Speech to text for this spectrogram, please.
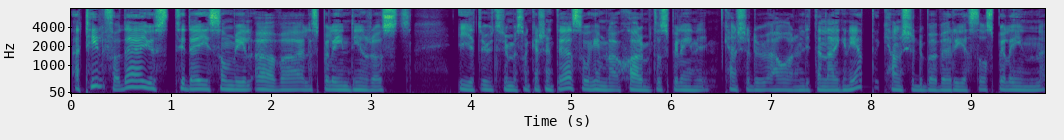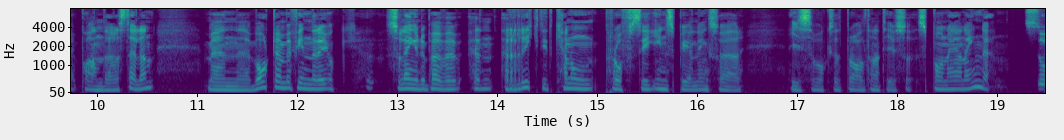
är till för, det är just till dig som vill öva eller spela in din röst i ett utrymme som kanske inte är så himla charmigt att spela in i. Kanske du har en liten lägenhet, kanske du behöver resa och spela in på andra ställen. Men eh, vart du än befinner dig och så länge du behöver en riktigt kanonproffsig inspelning så är Isovox ett bra alternativ. Så spana gärna in det. Så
